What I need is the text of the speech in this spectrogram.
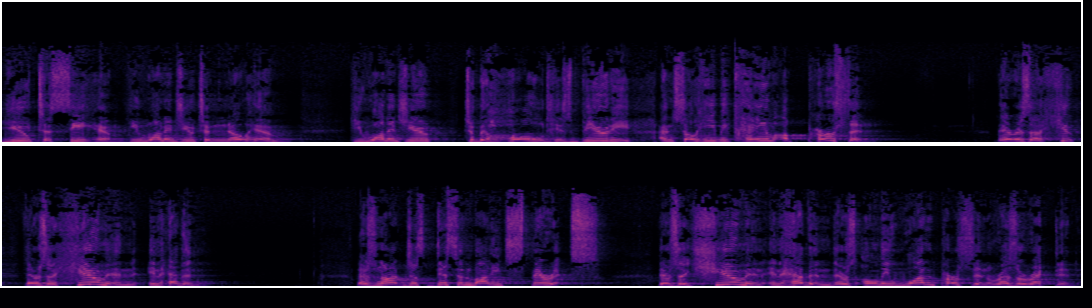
you to see him, He wanted you to know him, He wanted you to behold his beauty. And so He became a person. There is a, hu- there's a human in heaven. There's not just disembodied spirits. There's a human in heaven. There's only one person resurrected.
